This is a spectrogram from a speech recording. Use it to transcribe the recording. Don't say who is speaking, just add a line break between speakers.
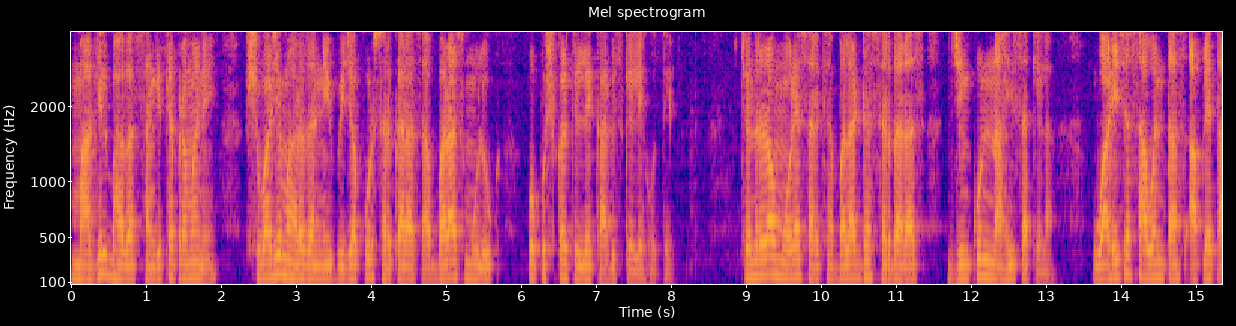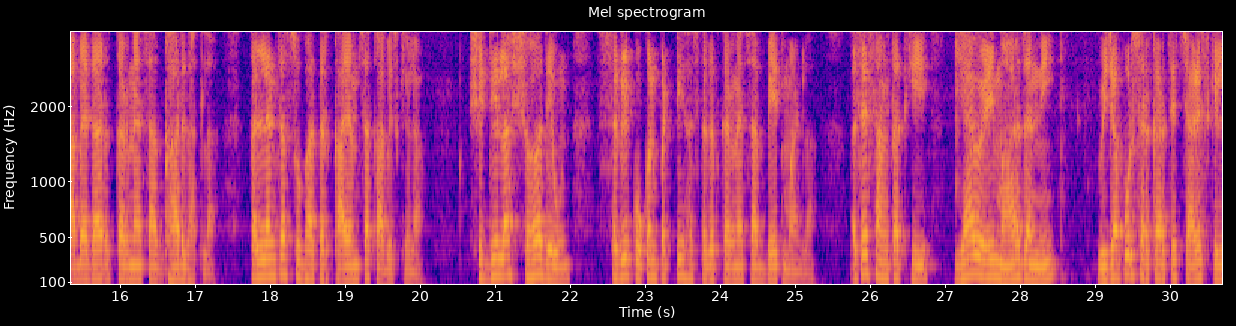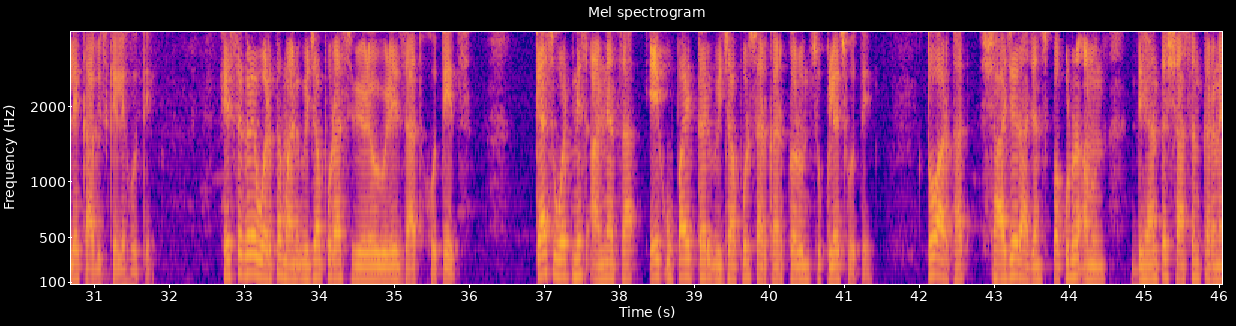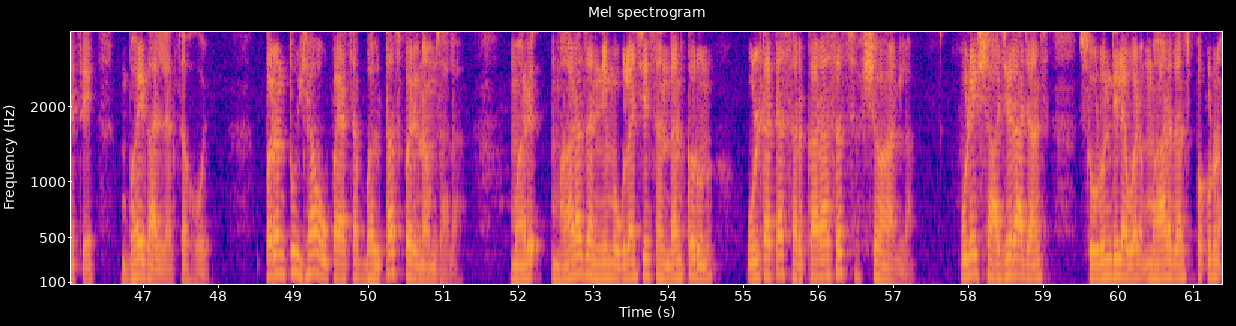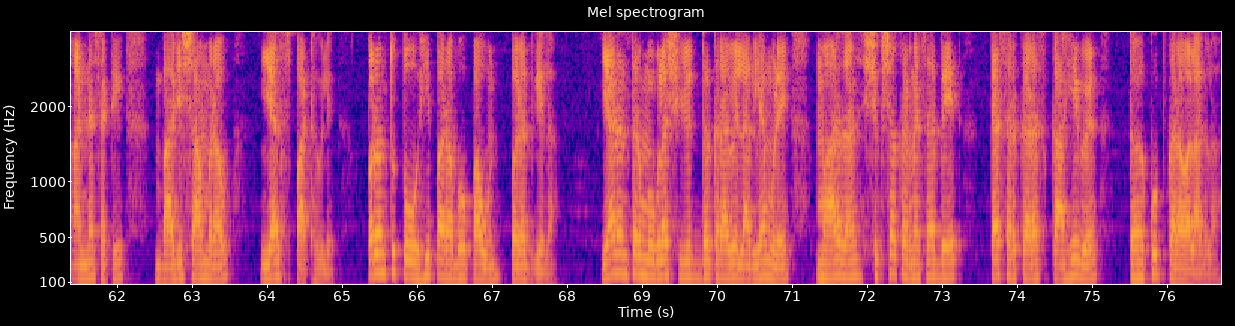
मागील भागात सांगितल्याप्रमाणे शिवाजी महाराजांनी विजापूर सरकाराचा बराच मुलूक व पुष्कळ किल्ले काबीज केले होते. चंद्रराव मोऱ्यासारख्या बलाढ्य सरदारास जिंकून नाहीसा केला. वाडीच्या सावंतास आपले ताब्यादार करण्याचा घाट घातला. कल्याणचा सुभा तर कायमचा काबीज केला. सिद्धीला शह देऊन सगळी कोकणपट्टी हस्तगत करण्याचा बेत मांडला. असे सांगतात की यावेळी महाराजांनी विजापूर सरकारचे चाळीस किल्ले काबीज केले होते. हे सगळे वर्तमान विजापुरास वेळोवेळी जात होतेच. त्याच वटणीस आणण्याचा एक उपाय तर विजापूर सरकार करून चुकलेच होते. तो अर्थात शहाजी राजांस पकडून आणून देहांत शासन करण्याचे भय घालण्याचा होय. परंतु ह्या उपायाचा भलताच परिणाम झाला. महाराजांनी मुघलांशी संधान करून उलटा त्या सरकारासच शह आणला. पुढे शहाजीराजांस सोडून दिल्यावर महाराजांस पकडून आणण्यासाठी बाजी शामराव यास पाठविले, परंतु तोही पराभव पाहून परत गेला. यानंतर मोगलाशी युद्ध करावे लागल्यामुळे महाराजांस शिक्षा करण्याचा बेत त्या सरकारास काही वेळ तहकूब करावा लागला.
